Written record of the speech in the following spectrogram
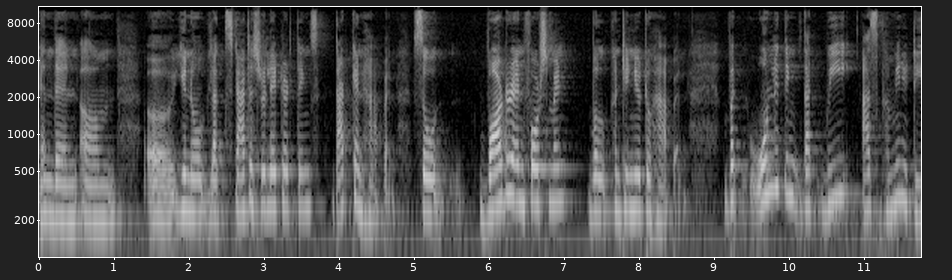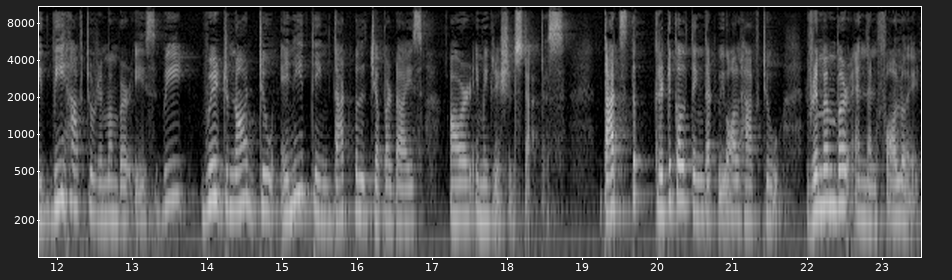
and then, um, uh, you know, like status related things, that can happen. So, border enforcement will continue to happen. But only thing that we as community we have to remember is we we do not do anything that will jeopardize our immigration status that's the critical thing that we all have to remember and then follow it.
